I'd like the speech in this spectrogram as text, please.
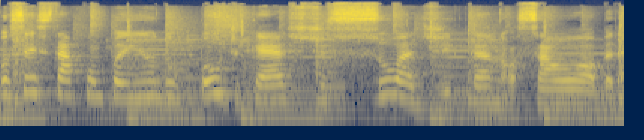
Você está acompanhando o podcast Sua Dica Nossa Obra.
